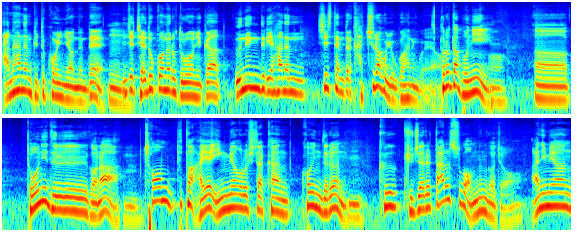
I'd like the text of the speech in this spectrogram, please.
안 하는 비트코인이었는데 이제 제도권으로 들어오니까 은행들이 하는 시스템들을 갖추라고 요구하는 거예요. 그러다 보니 어. 어, 돈이 들거나 음. 처음부터 아예 익명으로 시작한 코인들은 음. 그 규제를 따를 수가 없는 거죠. 아니면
